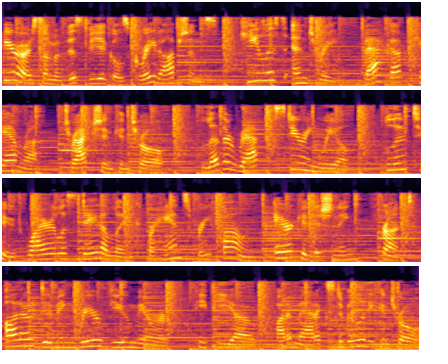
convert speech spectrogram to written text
Here are some of this vehicle's great options. Keyless entry, backup camera, traction control, leather-wrapped steering wheel, Bluetooth wireless data link for hands-free phone, air conditioning, front, auto-dimming rear view mirror, PPO, automatic stability control,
